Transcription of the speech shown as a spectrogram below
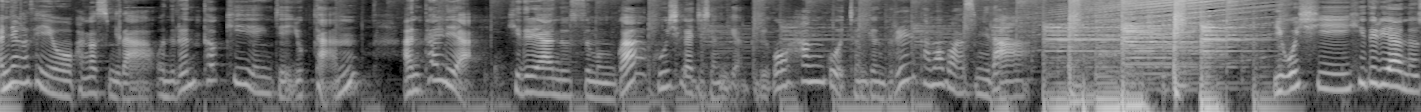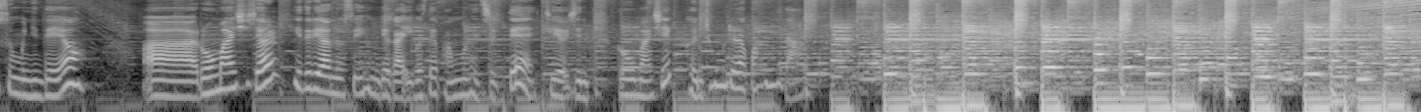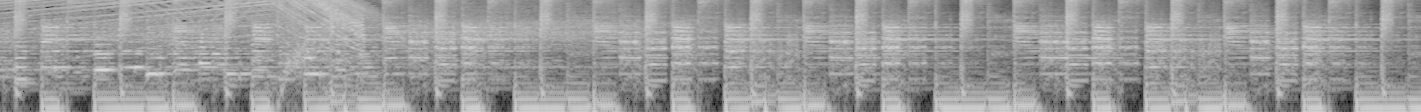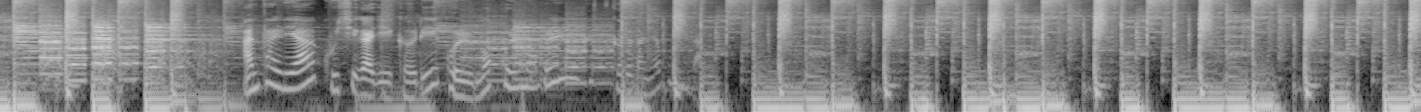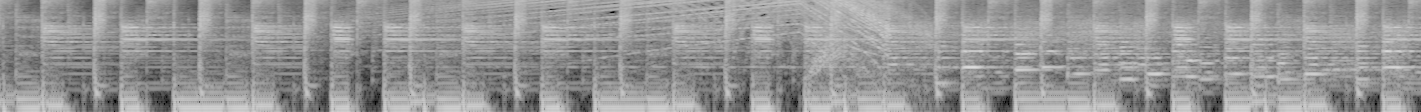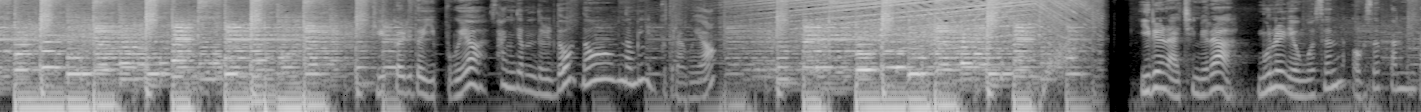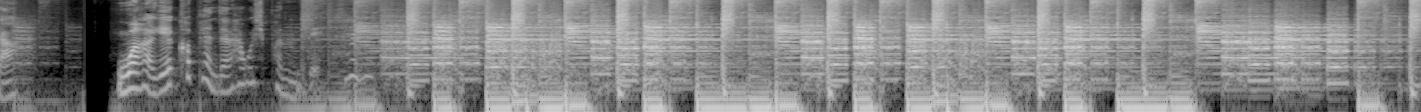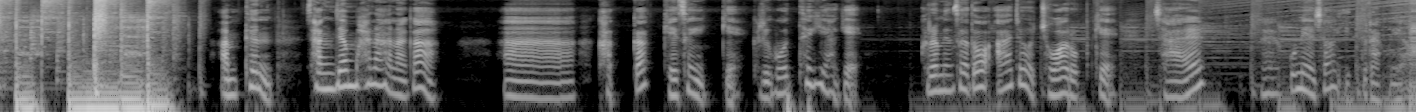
안녕하세요. 반갑습니다. 오늘은 터키 여행제 6탄 안탈리아 히드리아누스 문과 구시가지 전경 그리고 항구 전경들을 담아보았습니다. 이곳이 히드리아누스 문인데요. 아, 로마 시절 히드리아누스 황제가 이곳에 방문했을 때 지어진 로마식 건축물이라고 합니다. 안탈리아 구시가지 거리 골목 골목을 걸어다녀 길거리도 이쁘고요. 상점들도 너무너무 이쁘더라고요. 이른 아침이라 문을 연 곳은 없었답니다. 우아하게 커피 한 잔 하고 싶었는데 암튼 상점 하나하나가 아, 각각 개성 있게 그리고 특이하게 그러면서도 아주 조화롭게 잘 꾸며져 있더라고요.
